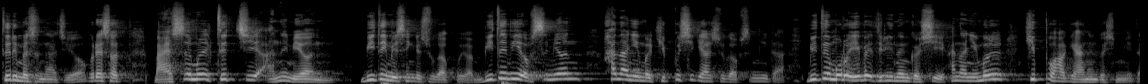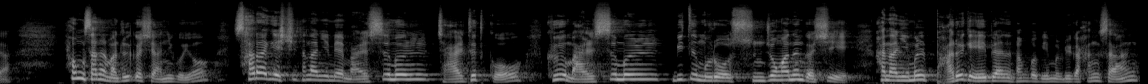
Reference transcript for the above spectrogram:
들음에서 나지요. 그래서 말씀을 듣지 않으면 믿음이 생길 수가 없고요. 믿음이 없으면 하나님을 기쁘시게 할 수가 없습니다. 믿음으로 예배 드리는 것이 하나님을 기뻐하게 하는 것입니다. 형상을 만들 것이 아니고요. 살아계신 하나님의 말씀을 잘 듣고 그 말씀을 믿음으로 순종하는 것이 하나님을 바르게 예배하는 방법임을 우리가 항상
